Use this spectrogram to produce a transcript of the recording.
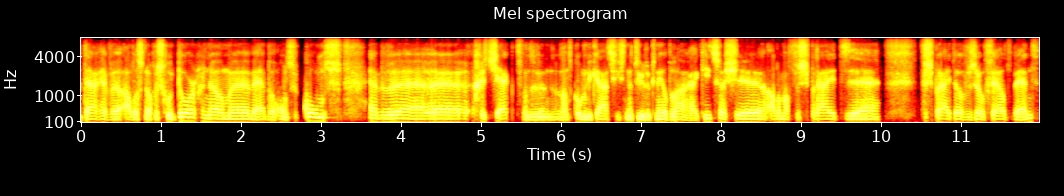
daar hebben we alles nog eens goed doorgenomen. We hebben onze comms hebben we, gecheckt. Want, want communicatie is natuurlijk een heel belangrijk iets als je allemaal verspreid, verspreid over zo'n veld bent.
